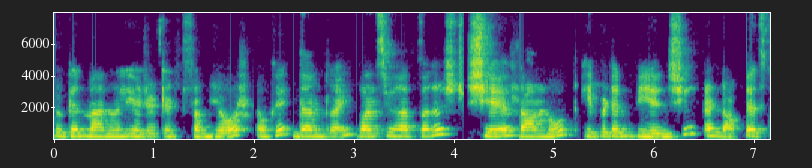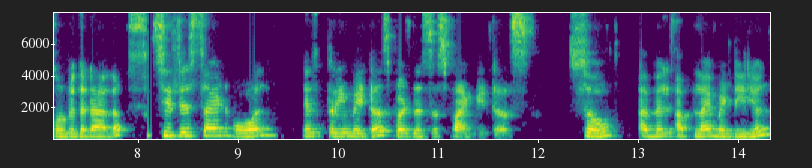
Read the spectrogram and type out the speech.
You can manually edit it from here okay? Done right? Once you have finished share download keep it in png and down. Let's go to the DIALux. See this side wall is 3 meters but this is 5 meters. So I will apply material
